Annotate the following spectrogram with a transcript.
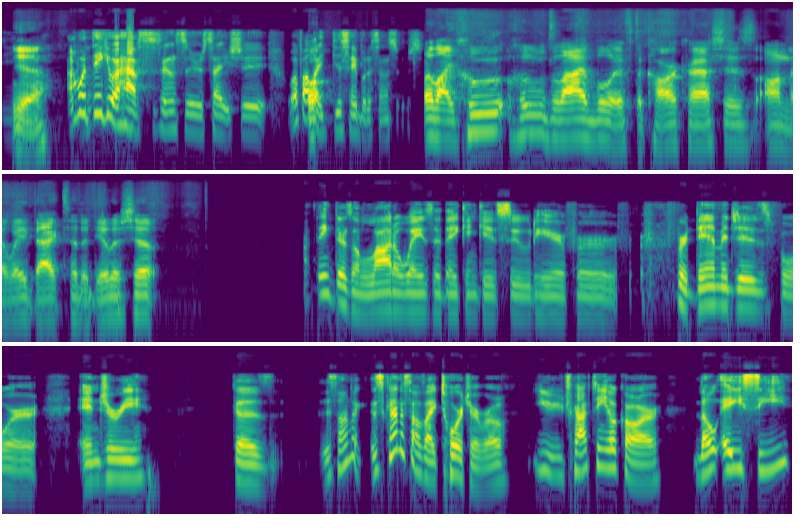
yeah. I would think it would have sensors type shit. What if I Well- like disable the sensors? Or like who who's liable if the car crashes on the way back to the dealership? I think there's a lot of ways that they can get sued here for for damages, for injury, because it's not like this kind of sounds like torture, bro. You you trapped in your car, no AC,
